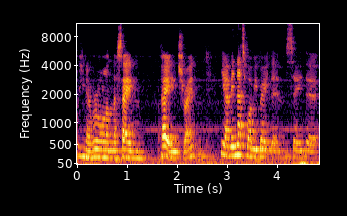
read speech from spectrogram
you know, we're all on the same page, right? Yeah, I mean, that's why we wrote them, so that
